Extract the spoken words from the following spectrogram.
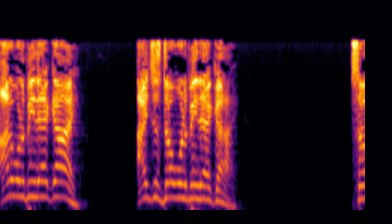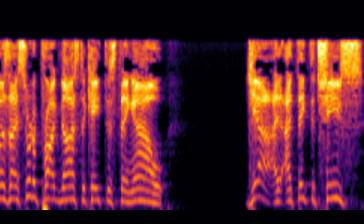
I don't want to be that guy. I just don't want to be that guy. So as I sort of prognosticate this thing out, yeah, I, I think the Chiefs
